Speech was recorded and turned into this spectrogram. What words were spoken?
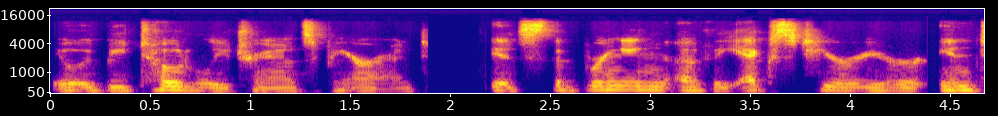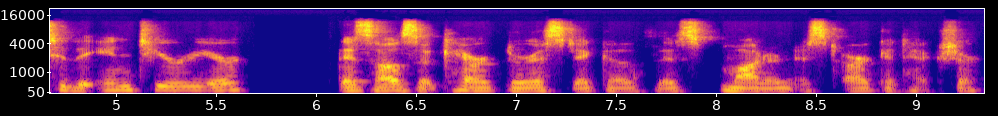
it would be totally transparent. It's the bringing of the exterior into the interior that's also characteristic of this modernist architecture.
